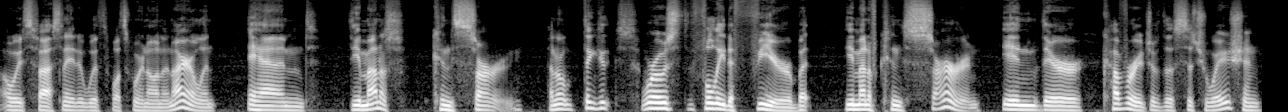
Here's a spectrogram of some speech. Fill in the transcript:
always fascinated with what's going on in Ireland and the amount of concern. I don't think it rose fully to fear, but the amount of concern in their coverage of the situation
